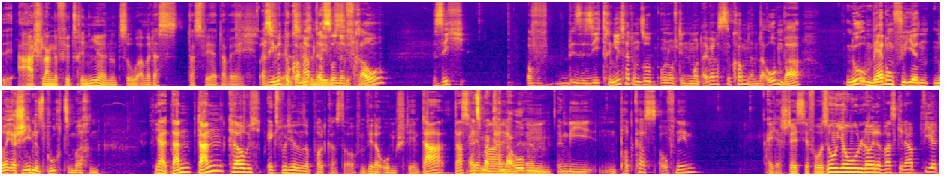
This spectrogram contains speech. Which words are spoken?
äh, Arschlange für trainieren und so, aber das, das wäre, da wäre ich. Was ich mitbekommen habe, dass so eine. Frau sich auf sich trainiert hat und so, um auf den Mount Everest zu kommen, dann da oben war, nur um Werbung für ihr neu erschienenes Buch zu machen. Ja, dann, dann glaube ich, explodiert unser Podcast auf und wir da oben stehen. Da, das Also man mal, kann da oben Ähm, irgendwie einen Podcast aufnehmen. Alter, stellst dir vor, so, yo, Leute, was geht ab? Wir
